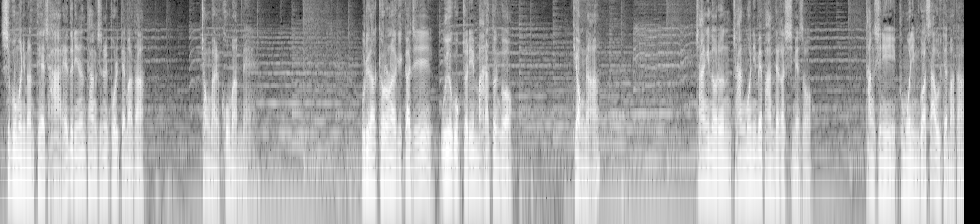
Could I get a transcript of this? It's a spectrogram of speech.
시부모님한테 잘해드리는 당신을 볼 때마다 정말 고맙네. 우리가 결혼하기까지 우여곡절이 많았던 거 기억나? 장인어른 장모님의 반대가 심해서 당신이 부모님과 싸울 때마다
